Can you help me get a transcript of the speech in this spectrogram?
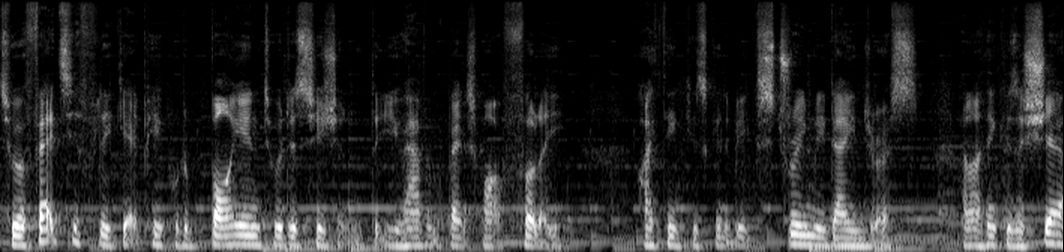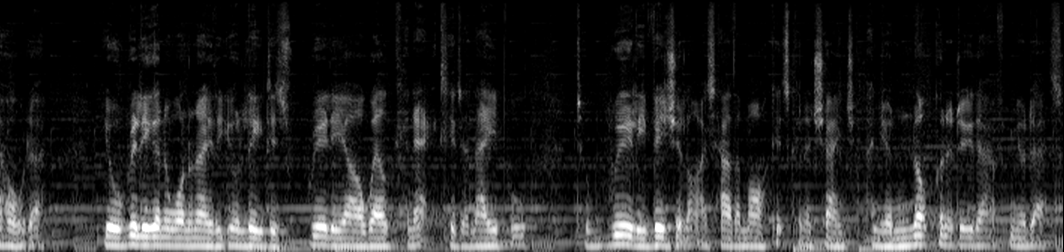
to effectively get people to buy into a decision that you haven't benchmarked fully, I think is going to be extremely dangerous. And I think as a shareholder, you're really going to want to know that your leaders really are well connected and able to really visualize how the market's going to change, and you're not going to do that from your desk.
